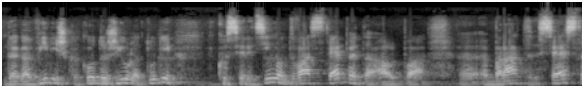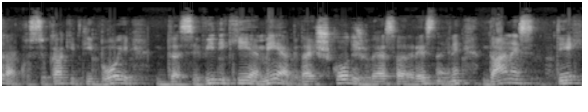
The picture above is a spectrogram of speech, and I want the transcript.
da ga vidiš, kako doživlja. Tudi ko se recimo dva stepeta ali pa eh, brat, sestra, ko so kakšni ti boji, da se vidi, kje je meja, kdaj škodiš, kdaj je stvar resna. Danes teh,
